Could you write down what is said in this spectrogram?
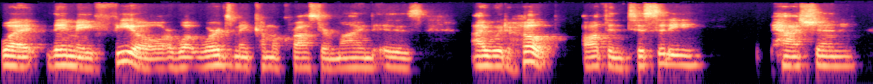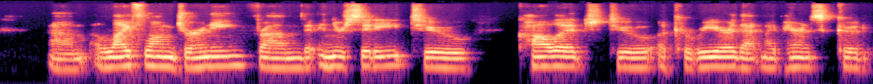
what they may feel or what words may come across their mind is, I would hope, authenticity, passion, um, a lifelong journey from the inner city to college to a career that my parents could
